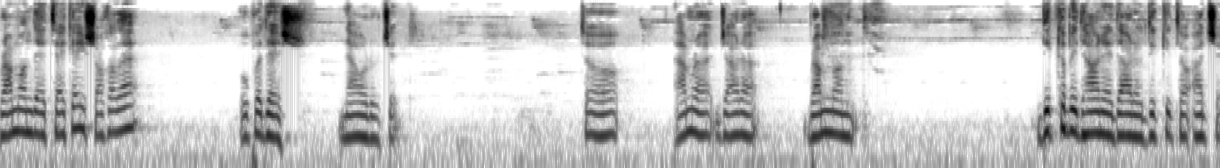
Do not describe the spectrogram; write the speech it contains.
ব্রাহ্মণদের থেকে সকলে উপদেশ নেওয়ার উচিত। তো আমরা যারা ব্রাহ্মণ দীক্ষা বিধানের দ্বারা দীক্ষিত আছে,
